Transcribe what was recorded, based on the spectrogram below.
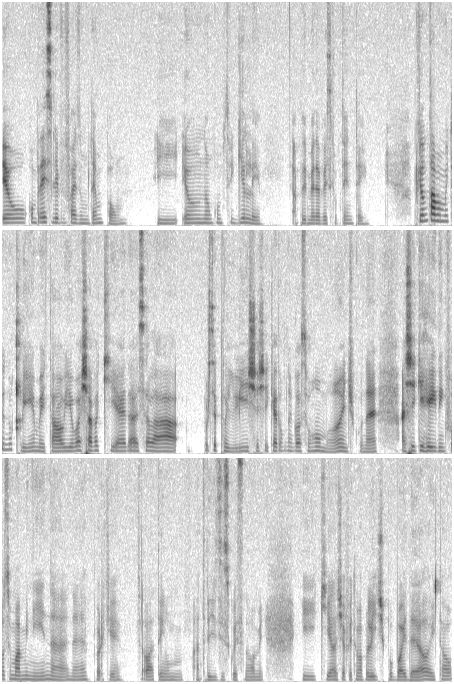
Eu comprei esse livro faz um tempão e eu não consegui ler a primeira vez que eu tentei. Porque eu não tava muito no clima e tal, e eu achava que era, sei lá, por ser playlist, achei que era um negócio romântico, né? Achei que Hayden fosse uma menina, né? Porque, sei lá, tem um, atrizes com esse nome. E que ela tinha feito uma playlist pro boy dela e tal.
